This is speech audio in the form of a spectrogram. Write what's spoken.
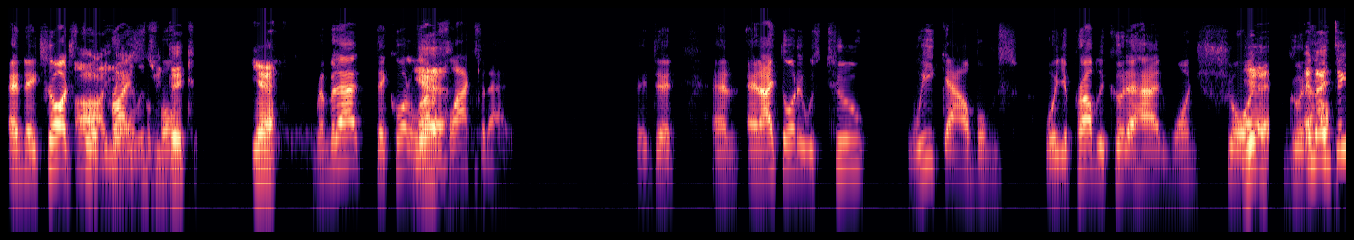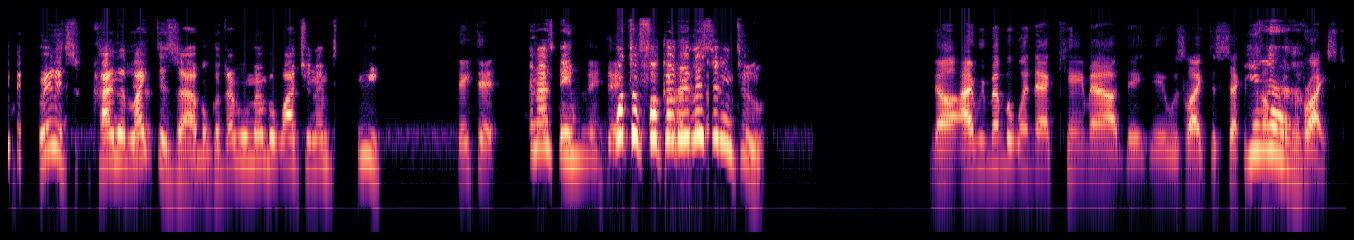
and they charged full Oh yeah, price it was for both. ridiculous. Yeah. Remember that? They caught a lot of flack for that. They did. And and I thought it was two weak albums where you probably could have had one short Yeah. good And I think the critics kind of Yeah. liked this album because I remember watching MTV they did. and I say, "What the fuck are they listening to?" No, I remember when that came out. They it was like the second coming of Christ.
